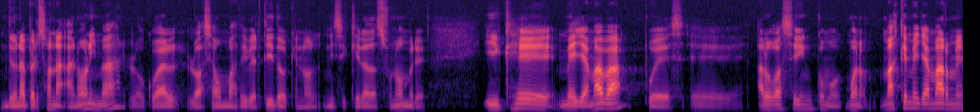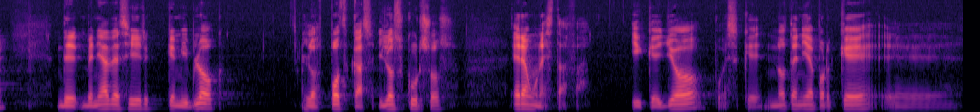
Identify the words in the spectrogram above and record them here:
de una persona anónima, lo cual lo hace aún más divertido, que no ni siquiera da su nombre, y que me llamaba, pues, eh, algo así como, bueno, más que me llamarme, venía a decir que mi blog, los podcasts y los cursos eran una estafa y que yo, pues que no tenía por qué eh,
